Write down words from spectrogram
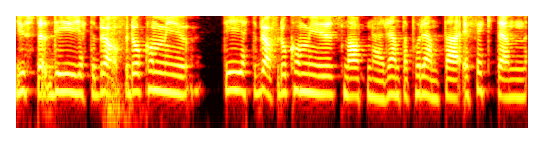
Just det, det är ju jättebra för då kommer ju det är jättebra för då kommer ju snart den här ränta på ränta effekten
